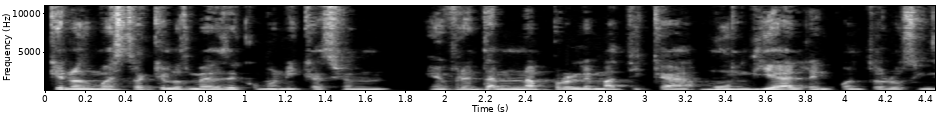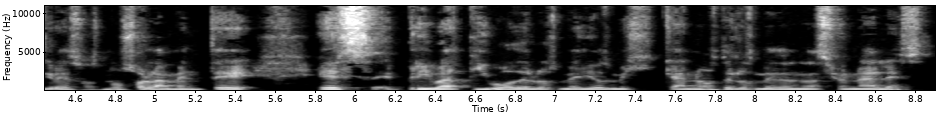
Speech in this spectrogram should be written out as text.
que nos muestra que los medios de comunicación enfrentan una problemática mundial en cuanto a los ingresos, no solamente es privativo de los medios mexicanos, de los medios nacionales,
